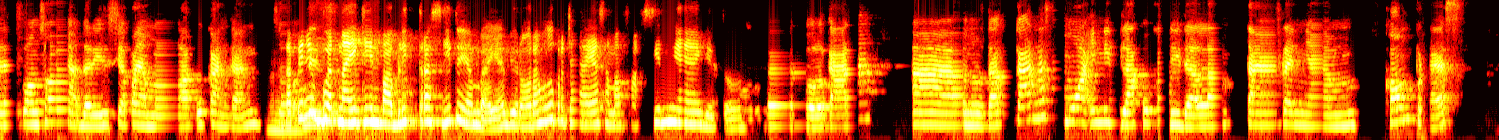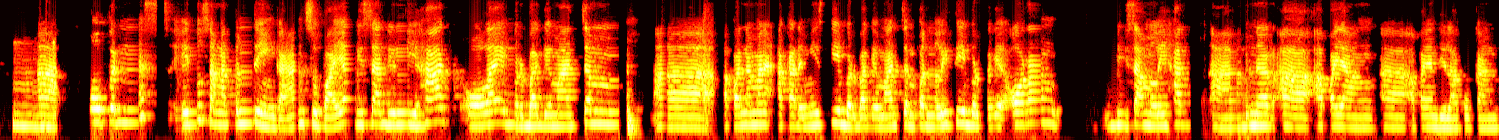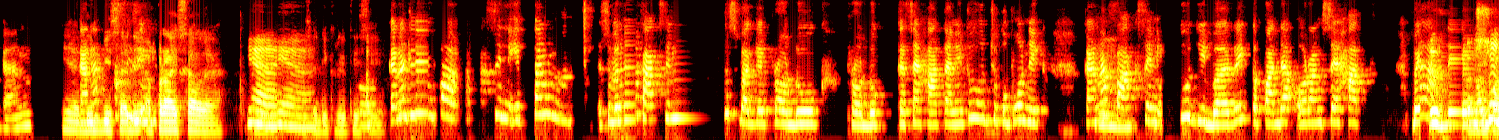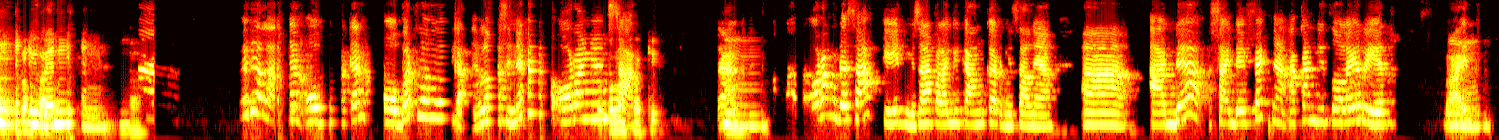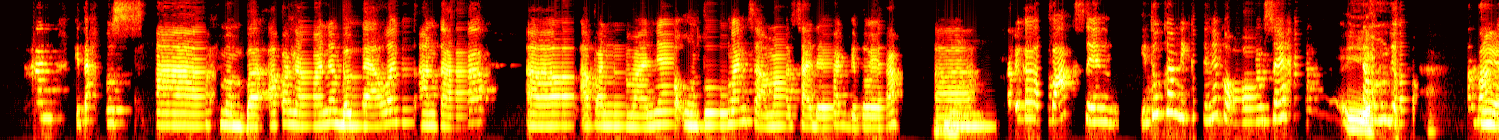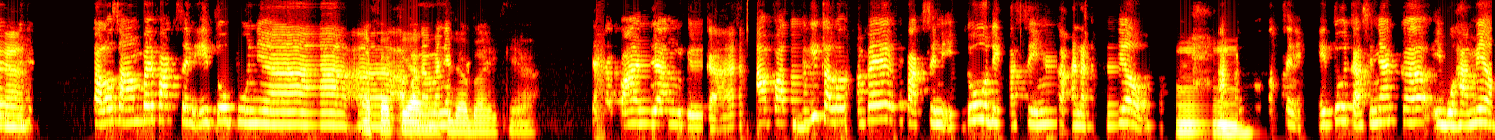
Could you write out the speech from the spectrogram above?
dari sponsornya dari siapa yang melakukan kan. So, Tapi ini buat naikin public trust gitu ya Mbak ya, biar orang tuh percaya sama vaksinnya gitu. Betul karena menurut aku karena semua ini dilakukan di dalam time frame yang kompres, hmm. uh, openness itu sangat penting kan supaya bisa dilihat oleh berbagai macam uh, apa namanya akademisi, berbagai macam peneliti, berbagai orang bisa melihat uh, benar uh, apa yang uh, apa yang dilakukan kan. Ya, karena di, bisa di appraisal ya. Ya, ya. Bisa dikritisi. Karena jadi vaksin itu kan sebenarnya vaksin sebagai produk produk kesehatan itu cukup unik karena hmm. vaksin itu diberi kepada orang sehat beda beda lah kan obat kan obat lo nggak lo kasihnya kan orang yang sakit, sakit. Kan? Hmm. orang udah sakit misalnya apalagi kanker misalnya uh, ada side effect yang akan ditolerir right hmm. kan kita harus uh, memba apa namanya balance antara uh, apa namanya keuntungan sama side effect gitu ya uh, hmm. tapi kalau vaksin itu kan dikasihnya ke orang sehat iya. tanggung jawab banget. Iya. Kalau sampai vaksin itu punya uh, efek apa yang namanya tidak baik ya panjang gitu kan. Apalagi kalau sampai vaksin itu dikasihnya ke anak kecil. Hmm. vaksin itu dikasihnya ke ibu hamil.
